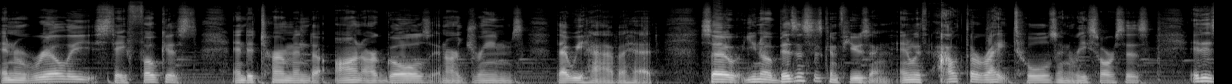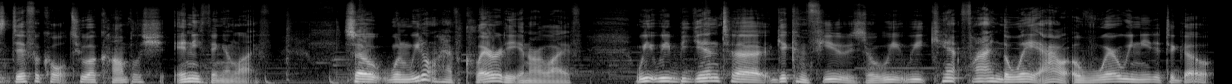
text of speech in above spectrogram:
and really stay focused and determined on our goals and our dreams that we have ahead. So, you know, business is confusing, and without the right tools and resources, it is difficult to accomplish anything in life. So, when we don't have clarity in our life, we, we begin to get confused or we, we can't find the way out of where we needed to go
